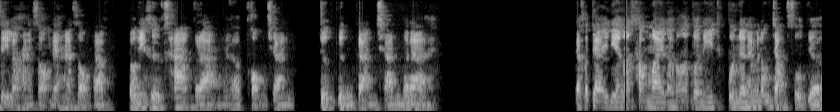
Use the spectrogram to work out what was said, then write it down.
สี่แล้วหารสองได้ห้าสองครับ ตรงนี้คือค่ากลางนะครับของชั้นจุดกึ่งกลางชั้นก็ได้ แต่เข้าใจไอเดียเนาะทำไมเราต้องเอาตัวนี้คุณจะได้ไม่ต้องจำสูตรเยอะ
